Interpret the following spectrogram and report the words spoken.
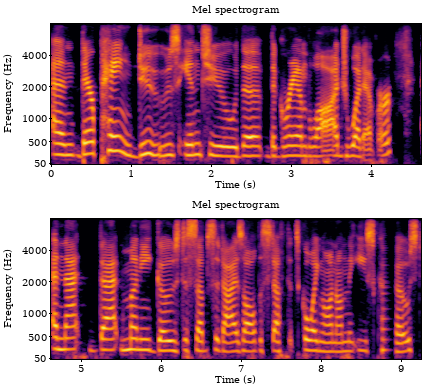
and they're paying dues into the the Grand Lodge whatever and that that money goes to subsidize all the stuff that's going on on the East Coast.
